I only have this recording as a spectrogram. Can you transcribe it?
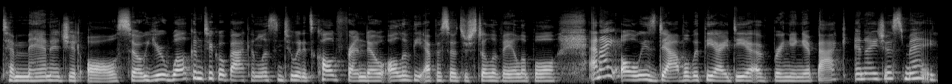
to manage it all. So you're welcome to go back and listen to it. It's called Friendo. All of the episodes are still available. And I always dabble with the idea of bringing it back, and I just may.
